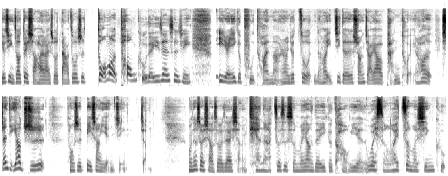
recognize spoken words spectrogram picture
尤其你知道，对小孩来说，打坐是多么痛苦的一件事情。一人一个蒲团嘛，然后你就坐，然后记得双脚要盘腿，然后身体要直，同时闭上眼睛。这样，我那时候小时候在想：天哪，这是什么样的一个考验？为什么会这么辛苦？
